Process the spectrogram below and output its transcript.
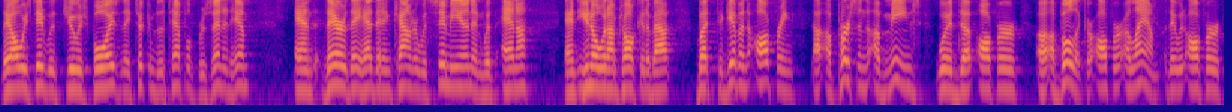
they always did with Jewish boys, and they took him to the temple and presented him. And there they had that encounter with Simeon and with Anna. And you know what I'm talking about. But to give an offering, a person of means would uh, offer a bullock or offer a lamb. They would offer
